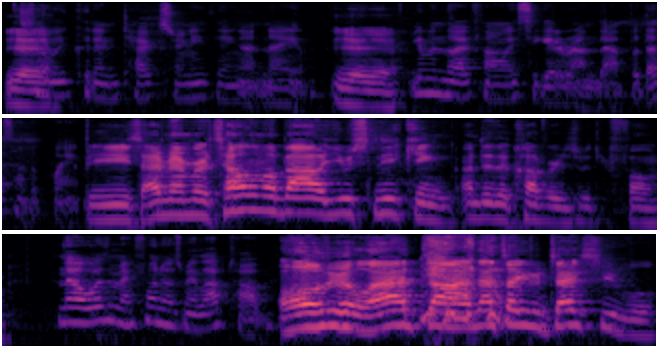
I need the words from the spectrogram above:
Yeah, so yeah. we couldn't text or anything at night. yeah, yeah. Even though I found ways to get around that, but that's not the point. Bees, I remember tell them about you sneaking under the covers with your phone. No, it wasn't my phone; it was my laptop. Oh, your laptop. That's how you text people.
